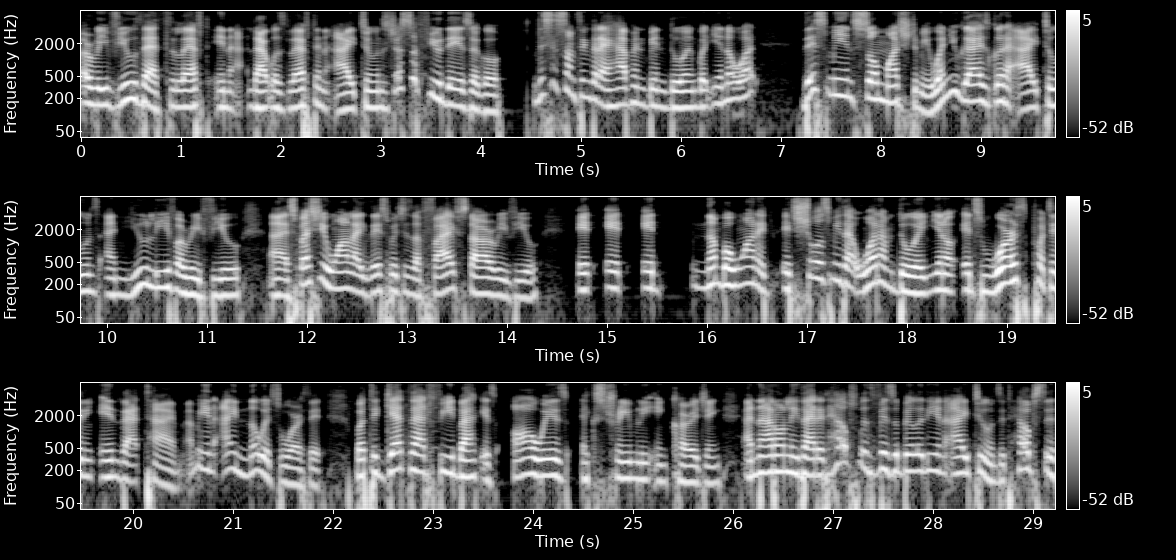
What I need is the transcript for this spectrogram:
a review that's left in that was left in iTunes just a few days ago. This is something that I haven't been doing, but you know what? This means so much to me. When you guys go to iTunes and you leave a review, uh, especially one like this, which is a five star review, it it it number one, it, it shows me that what I'm doing, you know, it's worth putting in that time. I mean, I know it's worth it, but to get that feedback is always extremely encouraging. And not only that, it helps with visibility in iTunes. It helps to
